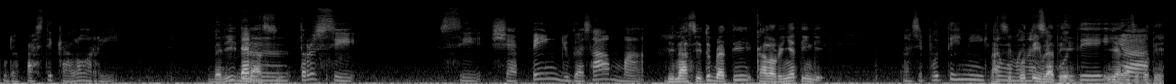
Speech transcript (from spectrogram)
udah pasti kalori Jadi di dan nasi, terus si si shaping juga sama di nasi itu berarti kalorinya tinggi. nasi putih nih kita Nasi ngomong putih nasi berarti? putih Iya, nasi putih.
